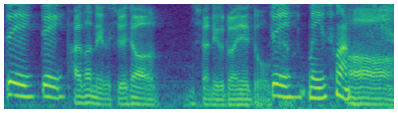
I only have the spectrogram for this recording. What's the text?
对对。排到哪个学校，你选哪个专业就 OK 对，没错。哦，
